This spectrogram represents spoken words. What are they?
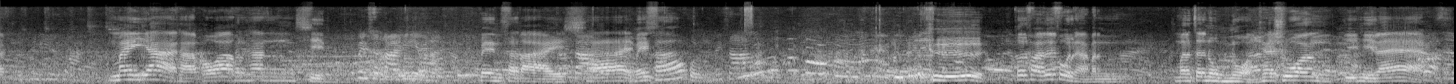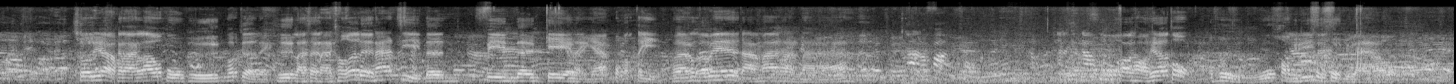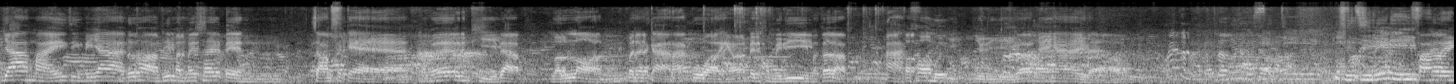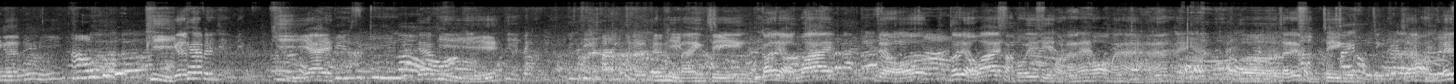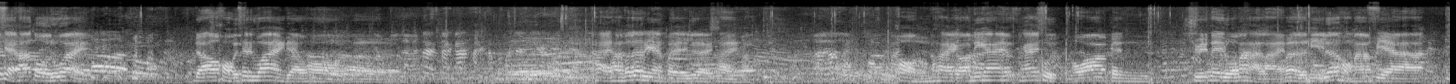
ไม่ยากครับเพราะว่าค่อนข้างชินก็เป็นสไตล์ที่เดียวนะเป็นสไตล์ใช่ไม่เศร้าไม่ทราบคือต้นฟ้าไต้ฝุ่นอะมัน มันจะหนุ่มหน่วงแค่ช่วง EP แรก ช่วงที่แบบกำลังเล่าปูพื้นว่าเกิดอะไรขึ้น หลังจากนั้นเขาก็เดินหน้าจีบเดินฟีนเดินเกมอะไรอย่างเงี้ย ปกติ เพราะฉะนั้นมันก็ไม่ได้ดราม่าขนาดนั้นอะแล้วฝั่งของอันนี้เราฝั่งของที่เราตก โอ้โหคอมเมดี้สุดๆอยู่แล้ว ยากไหมจริงๆไม่ยากด้วยความที่มันไม่ใช่เป็นจามสแกร์มันไม่ได้เป็นผีแบบหลอนๆบรรยากาศน่ากลัวอะไรเงี้ยมันเป็นคอมเมดี้มันก็แบบอะก็เข้ามืออีกอยู่ดีก็ง่ายๆอยู่แล้วไม่แต่มันแบบซีจีจริงๆไม่มีฟังอะไรเงินไม่มีเอาผีก็แค่เป็นผีไงพีสกีเป็นแค่ผี จริงๆมาจริงเป็นผีมาจริงๆ ก็เดี๋ยวไหว้เดี๋ยวก็เดี๋ยวไหว้สัมภเวสีของนั้นให้เขาออกมาหาอะไรอย่างเงี้ยเออจะได้สมจริงใช่ไม่เสียค่าตัวด้วย เดี๋ยวเอาของไปเส้นไหว้อย่างเดียวพอเออแต่แต่การถ่ายทำมันจะเรียนถ่ายทำก็จะเรียงไปเรื่อยๆใช่ครับ ของไทยก็นี่ง่ายง่ายสุด เพราะว่าเป็นชีวิตในรั้วมหาลัยมันอาจจะมีเรื่องของมาเฟีย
